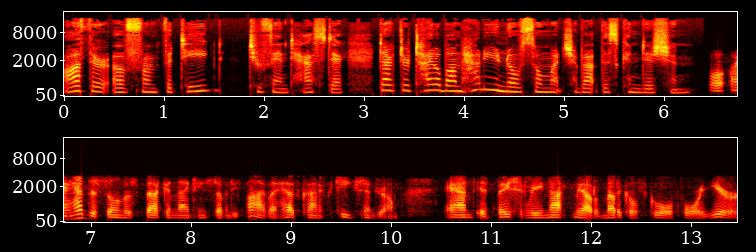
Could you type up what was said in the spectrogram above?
author of From Fatigued to Fantastic. Dr. Teitelbaum, how do you know so much about this condition? Well, I had this illness back in 1975. I had chronic fatigue syndrome and it basically knocked me out of medical school for a year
